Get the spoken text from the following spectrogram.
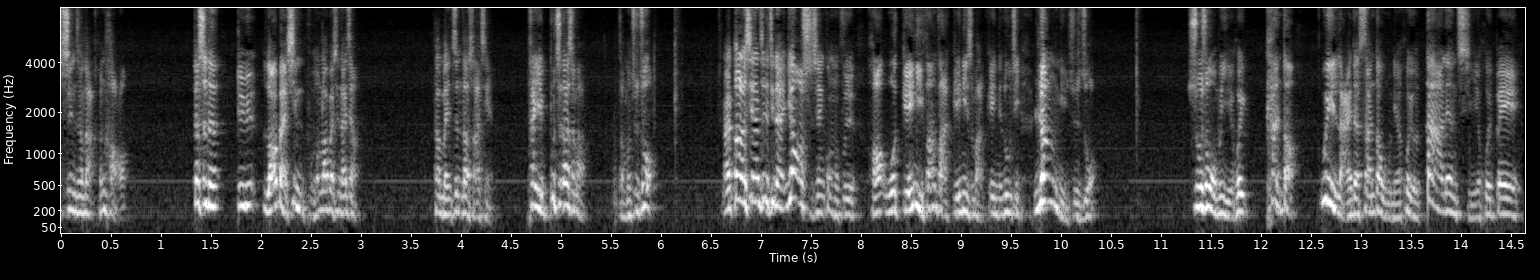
形成的很好，但是呢，对于老百姓、普通老百姓来讲，他没挣到啥钱，他也不知道什么怎么去做。而到了现在这个阶段，要实现共同富裕，好，我给你方法，给你什么？给你路径，让你去做。所以说，我们也会看到未来的三到五年会有大量企业会被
